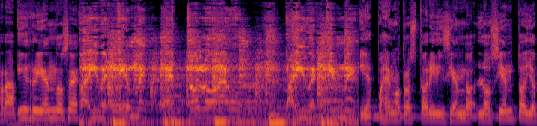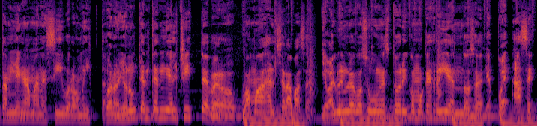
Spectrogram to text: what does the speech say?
Rap y riéndose. Para divertirme, esto lo hago para divertirme. Y después en otro story diciendo, lo siento, yo también amanecí bromista. Bueno, yo nunca entendí el chiste, pero vamos a dejársela pasar. J Balvin luego sube un story como que riéndose. Después hace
